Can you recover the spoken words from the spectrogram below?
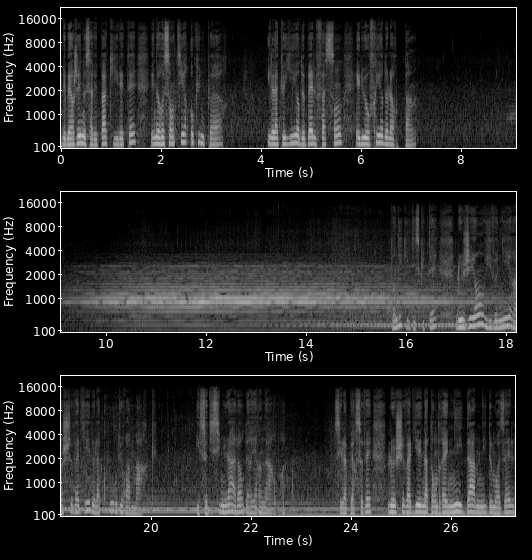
Les bergers ne savaient pas qui il était et ne ressentirent aucune peur. Ils l'accueillirent de belle façon et lui offrirent de leur pain. Tandis qu'ils discutaient, le géant vit venir un chevalier de la cour du roi Marc. Il se dissimula alors derrière un arbre. S'il apercevait, le chevalier n'attendrait ni dame ni demoiselle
